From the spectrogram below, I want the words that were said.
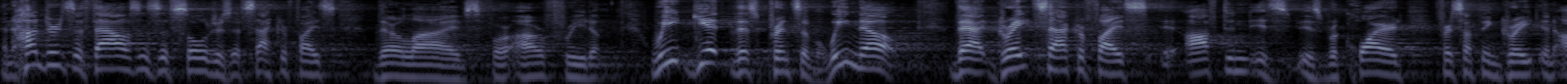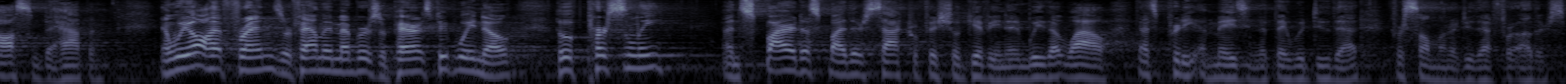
And hundreds of thousands of soldiers have sacrificed their lives for our freedom. We get this principle. We know that great sacrifice often is, is required for something great and awesome to happen. And we all have friends or family members or parents, people we know, who have personally inspired us by their sacrificial giving. And we thought, wow, that's pretty amazing that they would do that for someone or do that for others.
